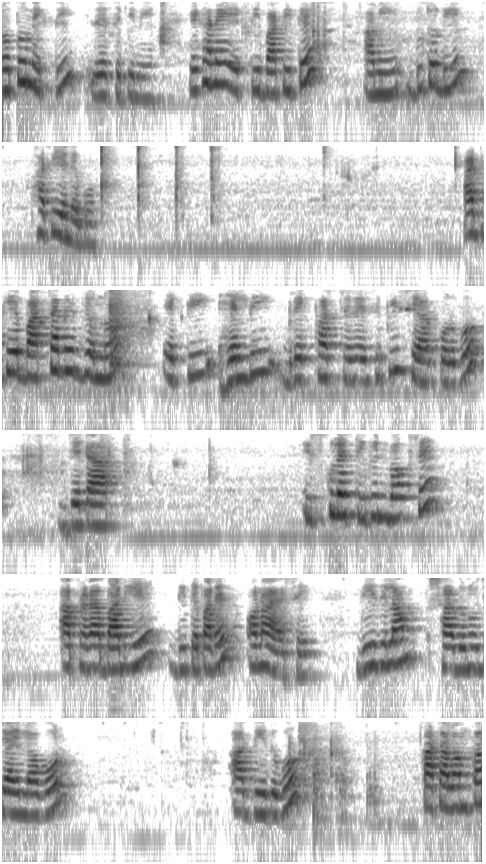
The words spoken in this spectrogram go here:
নতুন একটি রেসিপি নিয়ে। এখানে একটি বাটিতে আমি দুটো ডিম ফাটিয়ে নেব। আজকে বাচ্চাদের জন্য একটি হেলদি ব্রেকফাস্ট রেসিপি শেয়ার করব, যেটা স্কুলের টিফিন বক্সে আপনারা বানিয়ে দিতে পারেন অনায়াসে। দিয়ে দিলাম স্বাদ অনুযায়ী লবণ আর দিয়ে দেবো কাঁচা লঙ্কা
